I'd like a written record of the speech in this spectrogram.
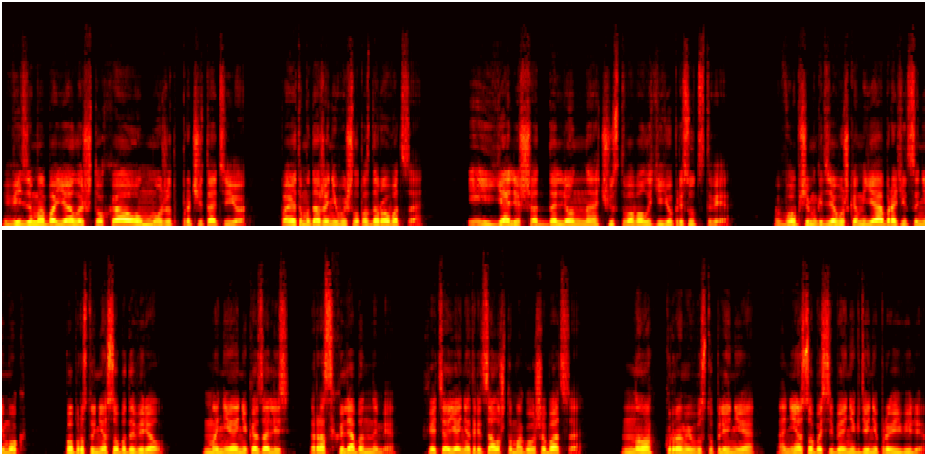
Видимо, боялась, что Хао может прочитать ее, поэтому даже не вышла поздороваться. И я лишь отдаленно чувствовал ее присутствие. В общем, к девушкам я обратиться не мог, попросту не особо доверял. Мне они казались расхлябанными, хотя я не отрицал, что могу ошибаться. Но, кроме выступления, они особо себя нигде не проявили.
